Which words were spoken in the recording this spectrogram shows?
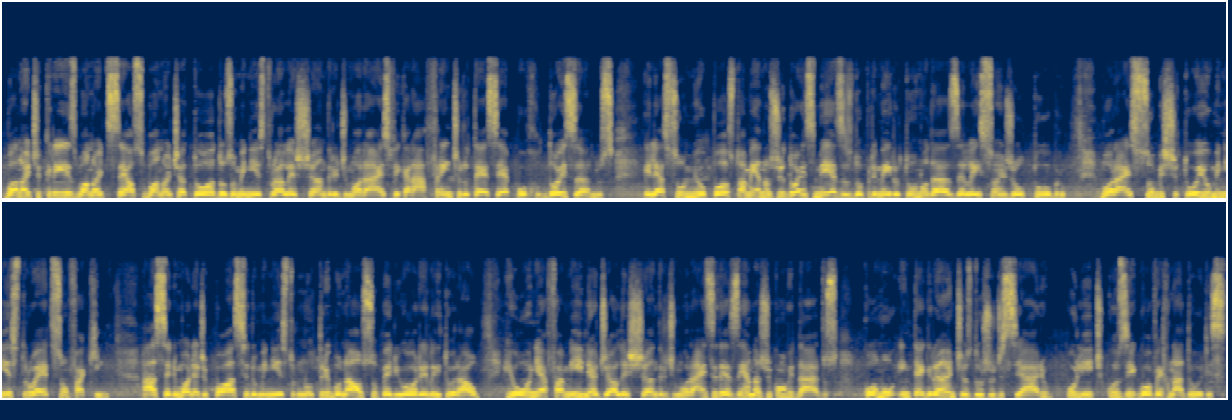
Boa noite, Cris. Boa noite, Celso. Boa noite a todos. O ministro Alexandre de Moraes ficará à frente do TSE por dois anos. Ele assume o posto a menos de dois meses do primeiro turno das eleições de outubro. Moraes substitui o ministro Edson Fachin. A cerimônia de posse do ministro no Tribunal Superior Eleitoral reúne a família de Alexandre de Moraes e dezenas de convidados, como integrantes do Judiciário, políticos e governadores.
